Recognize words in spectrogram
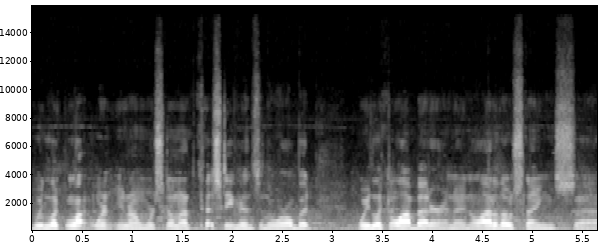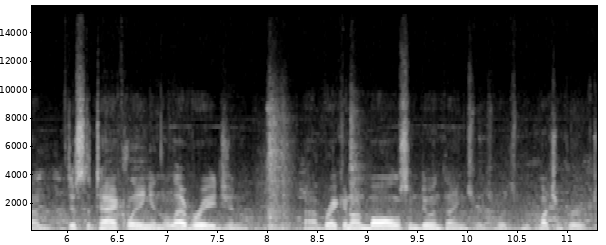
we looked a lot. We're, you know, we're still not the best defense in the world, but we looked a lot better. And, and a lot of those things, um, just the tackling and the leverage and uh, breaking on balls and doing things was, was much improved.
